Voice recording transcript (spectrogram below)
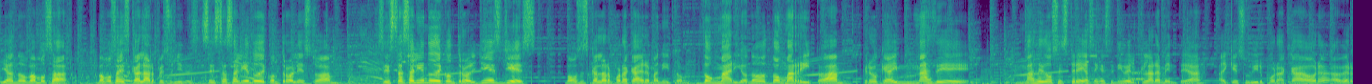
Ya no, vamos a... Vamos a escalar, pezuñines. Se está saliendo de control esto, ¿ah? Se está saliendo de control. Yes, yes. Vamos a escalar por acá, hermanito. Don Mario, ¿no? Don Marrito, ¿ah? Creo que hay más de... Más de dos estrellas en este nivel, claramente, ¿ah? Hay que subir por acá ahora, a ver.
